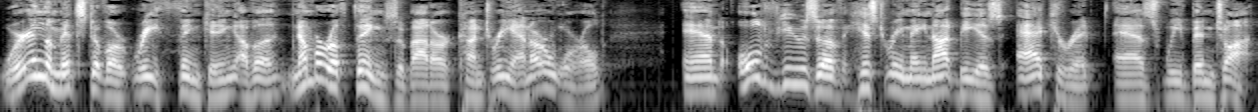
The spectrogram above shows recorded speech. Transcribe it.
We're in the midst of a rethinking of a number of things about our country and our world, and old views of history may not be as accurate as we've been taught.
